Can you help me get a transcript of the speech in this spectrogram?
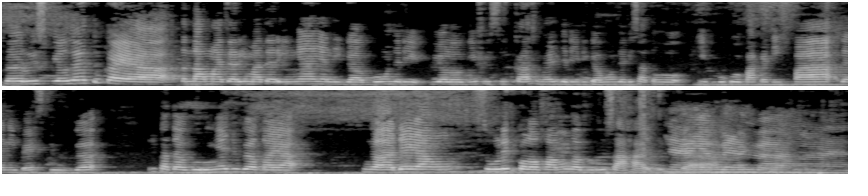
baru skillnya tuh kayak tentang materi-materinya yang digabung jadi biologi fisika sebenarnya jadi digabung jadi satu buku paket IPA dan IPS juga. Terus kata gurunya juga kayak nggak ada yang sulit kalau kamu nggak berusaha gitu nah ya benar banget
